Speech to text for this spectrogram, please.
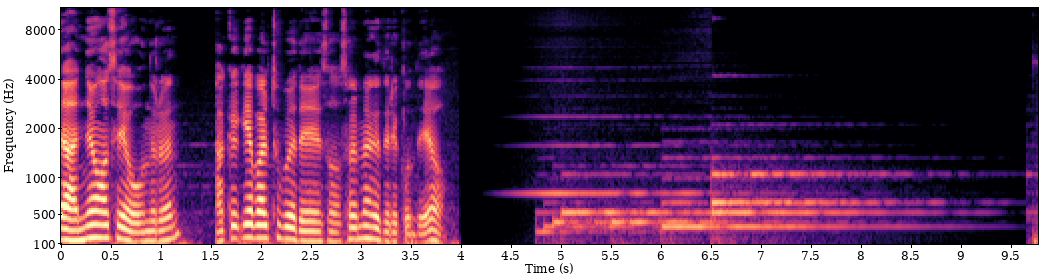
네, 안녕하세요. 오늘은 자기개발 튜브에 대해서 설명해 드릴 건데요.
